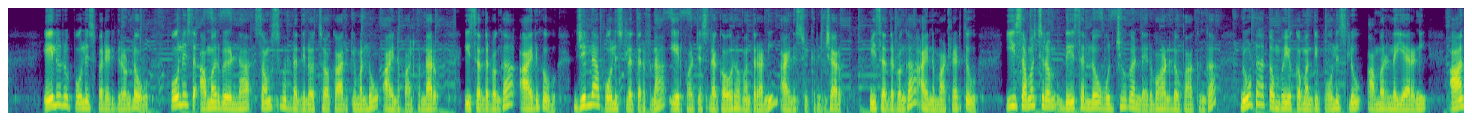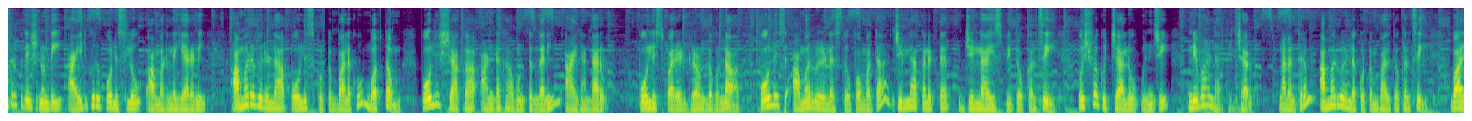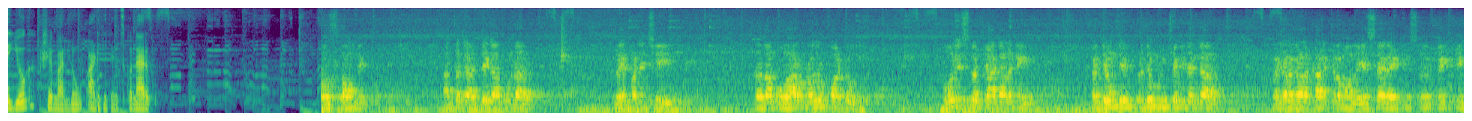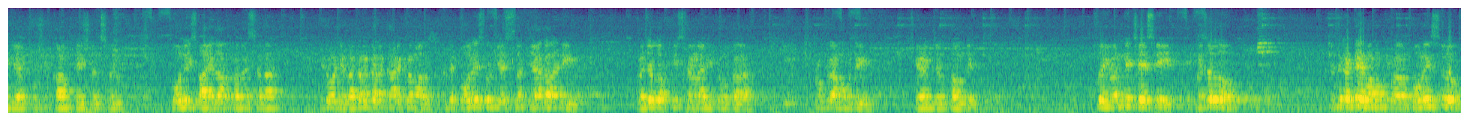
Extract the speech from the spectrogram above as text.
Eluru police parade గ్రౌండ్లో పోలీస్ అమర్వేళ్ళ సంస్మరణ దినోత్సవ కార్యక్రమంలో ఆయన పాల్గొన్నారు. ఈ సందర్భంగా ఆయనకు జిల్లా పోలీసుల తరఫున ఏర్పాటు చేసిన గౌరవవంతరాన్ని ఆయన స్వీకరించారు. ఈ సందర్భంగా ఆయన మాట్లాడుతూ ఈ సంవత్సరం దేశంలో ఉద్యోగ నిర్వహణలో భాగంగా నూట తొంభై ఒక్క మంది పోలీసులు అమరులయ్యారని ఆంధ్రప్రదేశ్ నుండి ఐదుగురు పోలీసులు అమరులయ్యారని అమరవీరుల పోలీస్ కుటుంబాలకు మొత్తం పోలీస్ శాఖ అండగా ఉంటుందని ఆయన అన్నారు. పోలీస్ పరేడ్ గ్రౌండ్లో ఉన్న పోలీస్ అమరవీరుల స్తూపం వద్ద జిల్లా కలెక్టర్ జిల్లా ఎస్పీతో కలిసి పుష్పగుచ్చాలు ఉంచి నివాళులర్పించారు. అనంతరం అమరవీరుల కుటుంబాలతో కలిసి వారి యోగక్షేమాలను అడిగి తెలుసుకున్నారు. అంతగా అంతేకాకుండా రేపటి నుంచి దాదాపు వారం రోజుల పాటు పోలీసుల త్యాగాలని ప్రతిబింబి ప్రతిబింబించే విధంగా రకరకాల కార్యక్రమాలు essay writings painting electrician competitions police ఆయుధాల ప్రదర్శన ఇటువంటి రకరకాల కార్యక్రమాలు అంటే పోలీసులు చేసిన త్యాగాలని ప్రజల్లోకి తీసుకెళ్ళడానికి ఒక ప్రోగ్రాం ఒకటి చేయడం జరుగుతూ ఉంది సో ఇవన్నీ చేసి ప్రజల్లో ఎందుకంటే మనం పోలీసులు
